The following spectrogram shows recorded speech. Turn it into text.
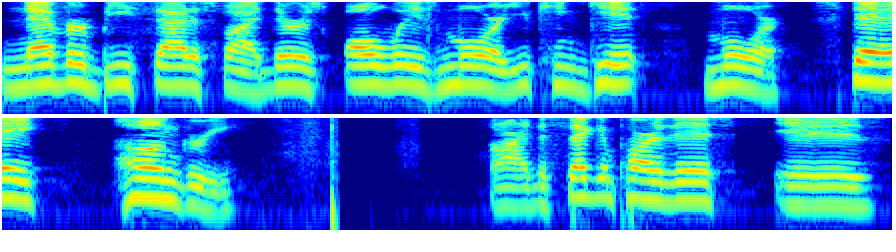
Never be satisfied. There is always more. You can get more. Stay hungry. All right, the second part of this is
